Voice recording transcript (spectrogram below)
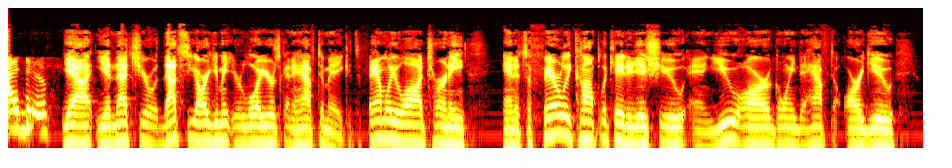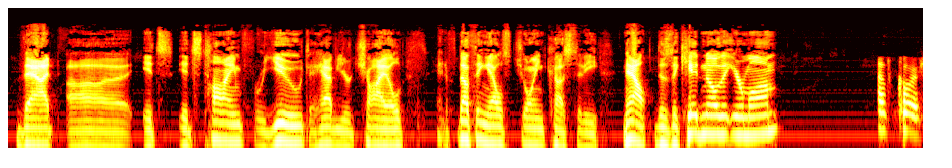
I do. Yeah, yeah, and that's your that's the argument your lawyer is going to have to make. It's a family law attorney, and it's a fairly complicated issue, and you are going to have to argue that uh, it's it's time for you to have your child, and if nothing else, joint custody. Now, does the kid know that you're mom, Of course.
